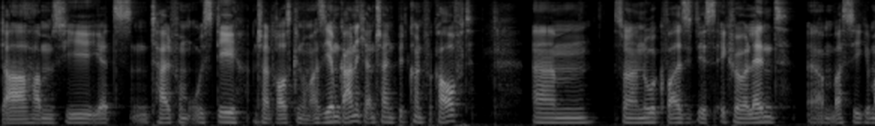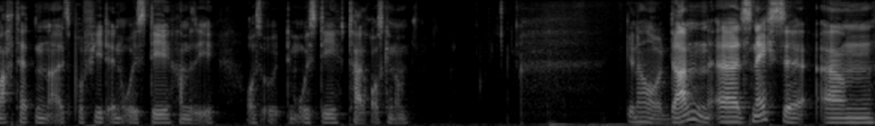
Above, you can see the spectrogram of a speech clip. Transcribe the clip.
da haben sie jetzt einen Teil vom USD anscheinend rausgenommen. Also sie haben gar nicht anscheinend Bitcoin verkauft, ähm, sondern nur quasi das Äquivalent, ähm, was sie gemacht hätten als Profit in USD, haben sie aus dem USD-Teil rausgenommen. Genau, dann äh, das nächste ähm,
